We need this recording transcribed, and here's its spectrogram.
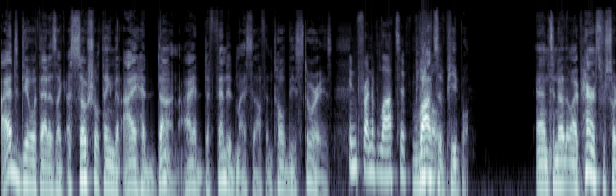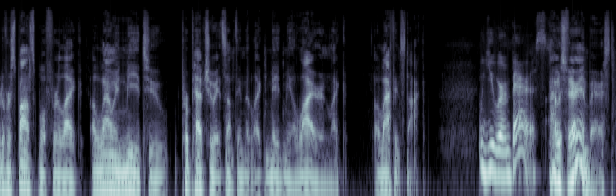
I had to deal with that as like a social thing that I had done. I had defended myself and told these stories in front of lots of people. lots of people. And to know that my parents were sort of responsible for like allowing me to perpetuate something that like made me a liar and like a laughing stock. You were embarrassed. I was very embarrassed.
